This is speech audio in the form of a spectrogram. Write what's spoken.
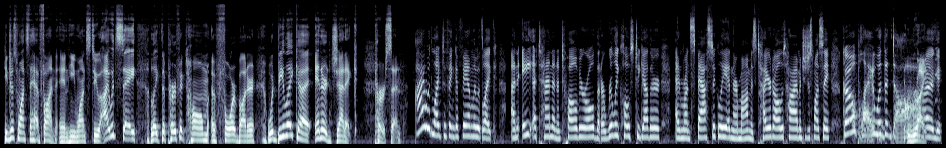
he just wants to have fun, and he wants to. I would say like the perfect home for Butter would be like a energetic person. I would like to think a family with like an 8, a 10, and a 12 year old that are really close together and run spastically, and their mom is tired all the time and she just wants to say, Go play with the dog. Right.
